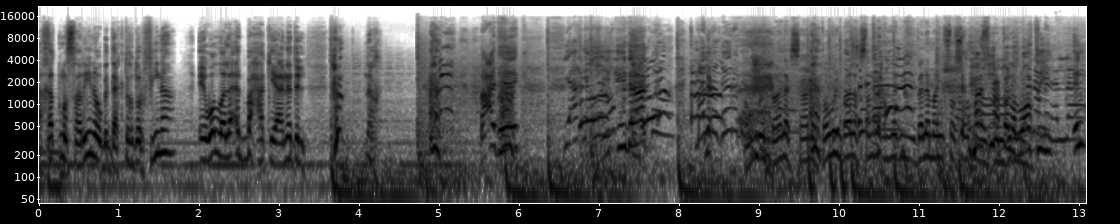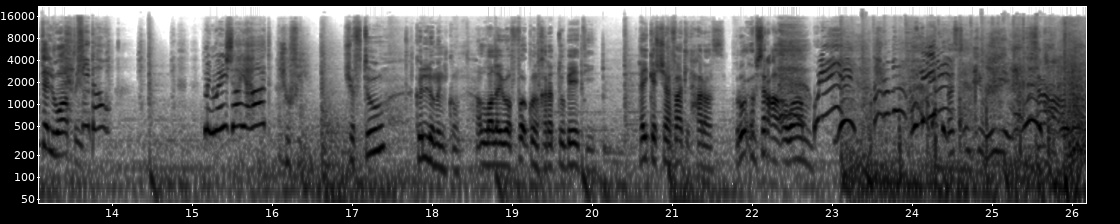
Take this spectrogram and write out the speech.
أخذت مصارينا وبدك تغدر فينا؟ إيه والله لا أذبحك يا ندل. بعد هيك. يا أخي شيل غيره طول بالك سامي طول بالك صلي على النبي بلا ما يوصل صوتنا ما سمعتوا للواطي؟ أنت الواطي. في ضوء. من وين جاي هاد؟ شوفي شفتوه؟ كله منكم. الله لا يوفقكم خربتوا بيتي. هي كشافات الحرس روحوا بسرعة قوام بس انت وهي. بسرعة قوام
